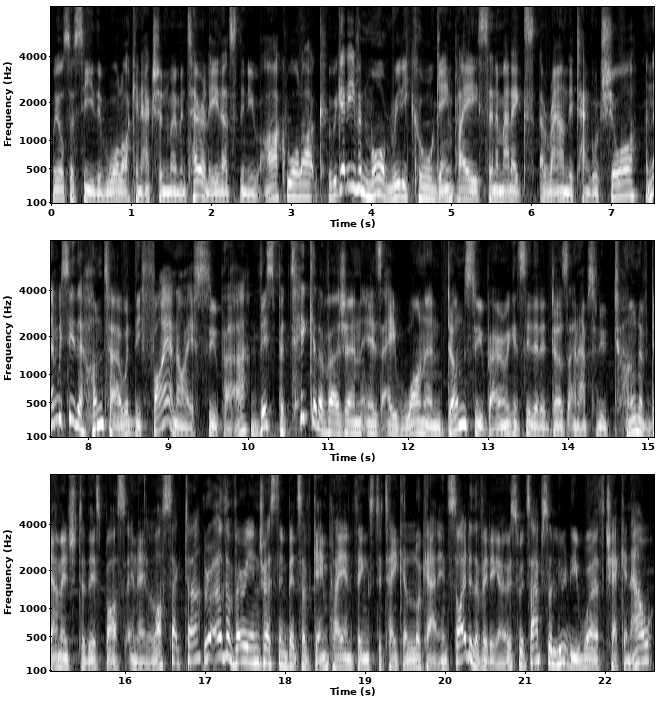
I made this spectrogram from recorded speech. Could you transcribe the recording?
We also see the Warlock in action momentarily, that's the new Arc Warlock. We get even more really cool gameplay cinematics around the Tangled Shore, and then we see the Hunter with the Fire Knife super. This particular version is a one and done super, and we can see that it does an absolute ton of damage to this boss in a lost sector. There are other very interesting bits of gameplay and things to take a look at inside of the video, so it's absolutely worth checking out.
